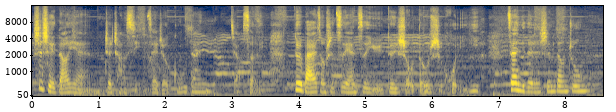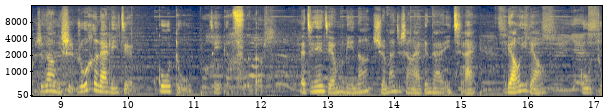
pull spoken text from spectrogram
是谁导演这场戏？在这孤单角色里，对白总是自言自语，对手都是回忆。在你的人生当中，不知道你是如何来理解“孤独”这个词的？在今天节目里呢，雪曼就想来跟大家一起来聊一聊孤独。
